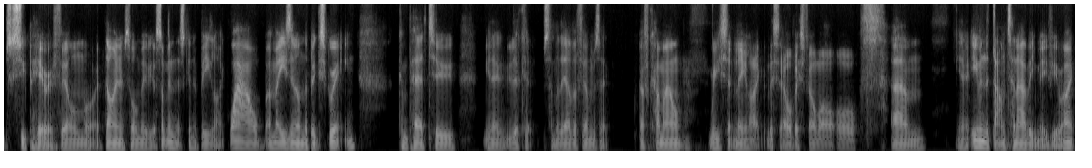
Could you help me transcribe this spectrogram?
superhero film or a dinosaur movie or something that's going to be like wow, amazing on the big screen, compared to you know look at some of the other films that have come out recently, like this Elvis film or or um, you know even the Downton Abbey movie, right?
